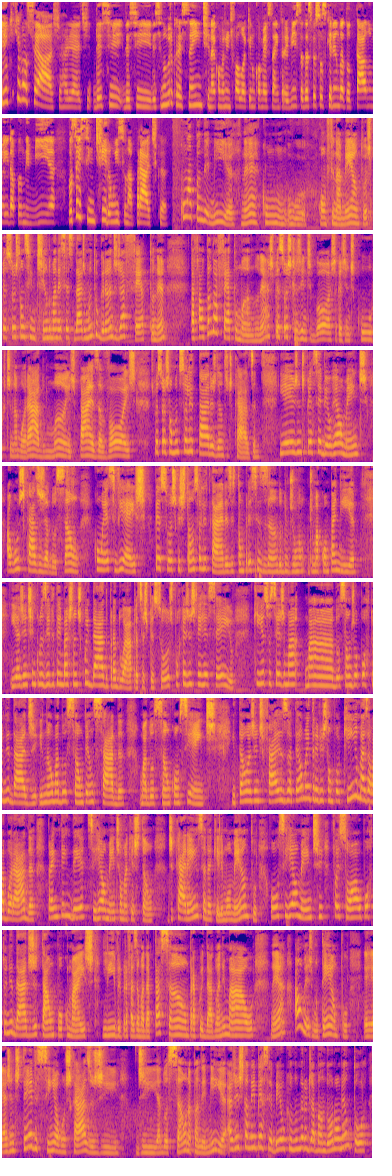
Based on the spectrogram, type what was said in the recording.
E o que, que, você acha, Harriet, desse, desse, desse número crescente, né, como a gente falou aqui no começo da entrevista, das pessoas querendo adotar no meio da pandemia? Vocês sentiram isso na prática? Com a pandemia, né, com o confinamento, as pessoas estão sentindo uma necessidade muito grande de afeto, né? Tá faltando afeto humano, né? As pessoas que a gente gosta, que a gente curte, namorado, mães, pais, avós, as pessoas são muito solitárias dentro de casa. E aí a gente percebeu realmente alguns casos de adoção com esse viés. Pessoas que estão solitárias e estão precisando de uma, de uma companhia. E a gente, inclusive, tem bastante cuidado para doar para essas pessoas, porque a gente tem receio que isso seja uma, uma adoção de oportunidade e não uma adoção pensada, uma adoção consciente. Então a gente faz até uma entrevista um pouquinho mais elaborada para entender se realmente é uma questão de carência daquele momento ou se realmente foi só a oportunidade de estar um pouco mais livre para fazer uma adaptação, para cuidar do animal, né? Ao mesmo tempo, é, a gente teve sim alguns casos de de adoção na pandemia, a gente também percebeu que o número de abandono aumentou.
